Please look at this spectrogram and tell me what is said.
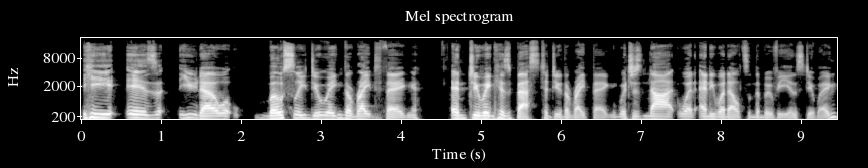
He is, you know, mostly doing the right thing and doing his best to do the right thing, which is not what anyone else in the movie is doing.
